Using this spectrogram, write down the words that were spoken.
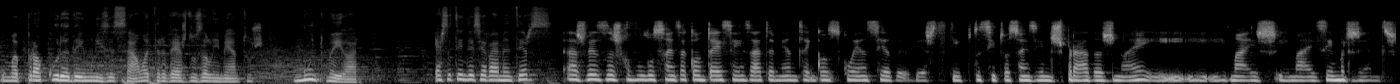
uma procura da imunização através dos alimentos muito maior esta tendência vai manter-se? Às vezes as revoluções acontecem exatamente em consequência de, deste tipo de situações inesperadas, não é? E, e, mais, e mais emergentes.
